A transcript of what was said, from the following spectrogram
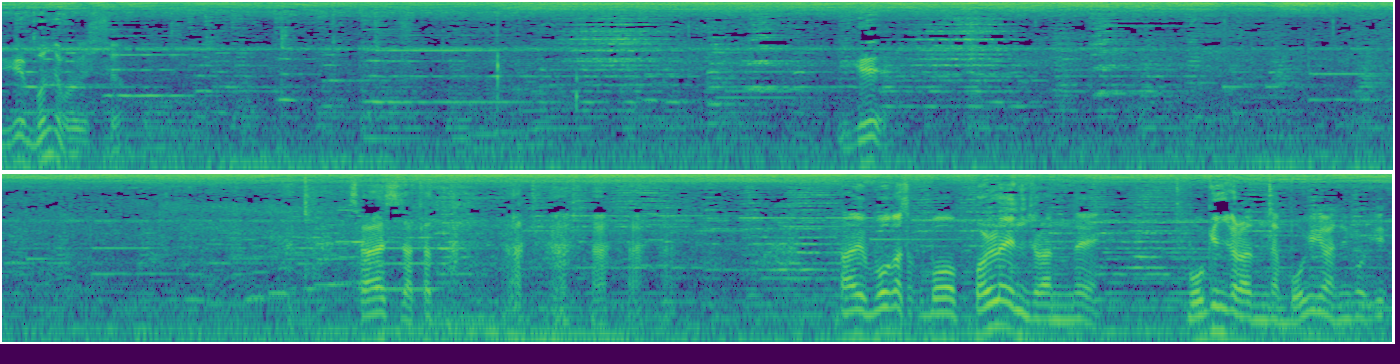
이게 뭔지 모르겠어요. 이게 저 아저씨 잡혔다. 아니 뭐가 자꾸 뭐 벌레인 줄 알았는데 목인 줄 알았는데 목이 아니고 이게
